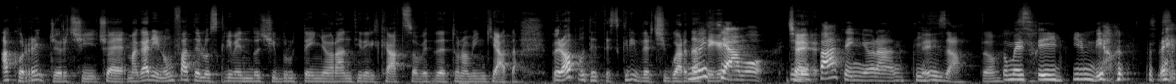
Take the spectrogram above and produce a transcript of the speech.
a correggerci, cioè magari non fatelo scrivendoci brutte ignoranti del cazzo, avete detto una minchiata, però potete scriverci, guardate Noi che... cioè- le fate ignoranti, Esatto. come il, il film di Ospite.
